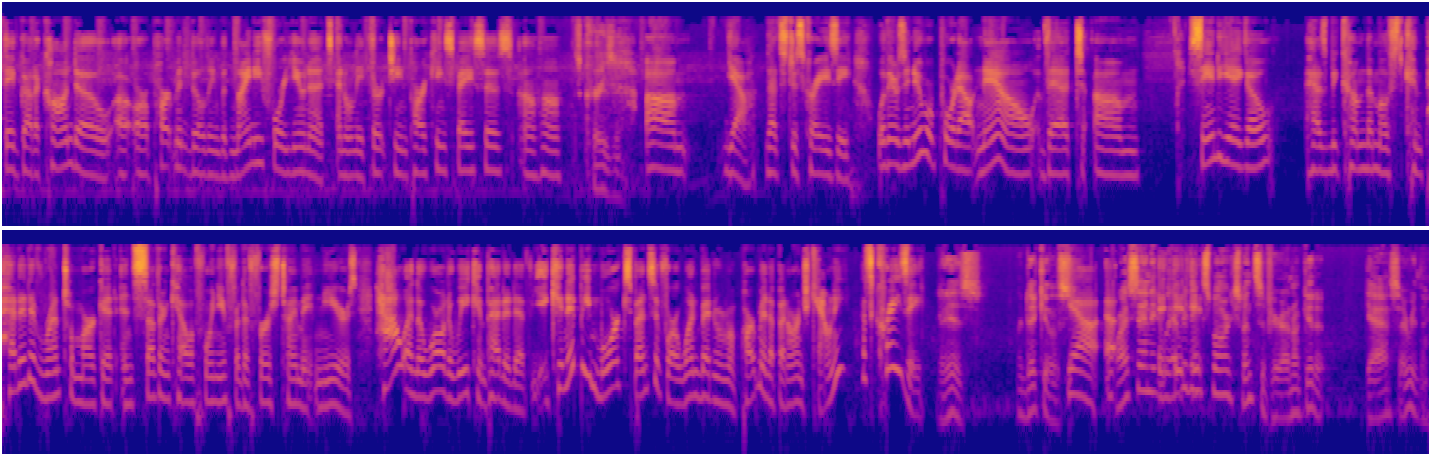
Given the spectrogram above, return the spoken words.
they've got a condo uh, or apartment building with 94 units and only 13 parking spaces. Uh huh. It's crazy. Um, yeah, that's just crazy. Well, there's a new report out now that um, San Diego has become the most competitive rental market in Southern California for the first time in years. How in the world are we competitive? Can it be more expensive for a one bedroom apartment up in Orange County? That's crazy. It is ridiculous. Yeah, uh, Why San Diego? it- Everything's it- more expensive here. I don't get it. Gas, everything.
